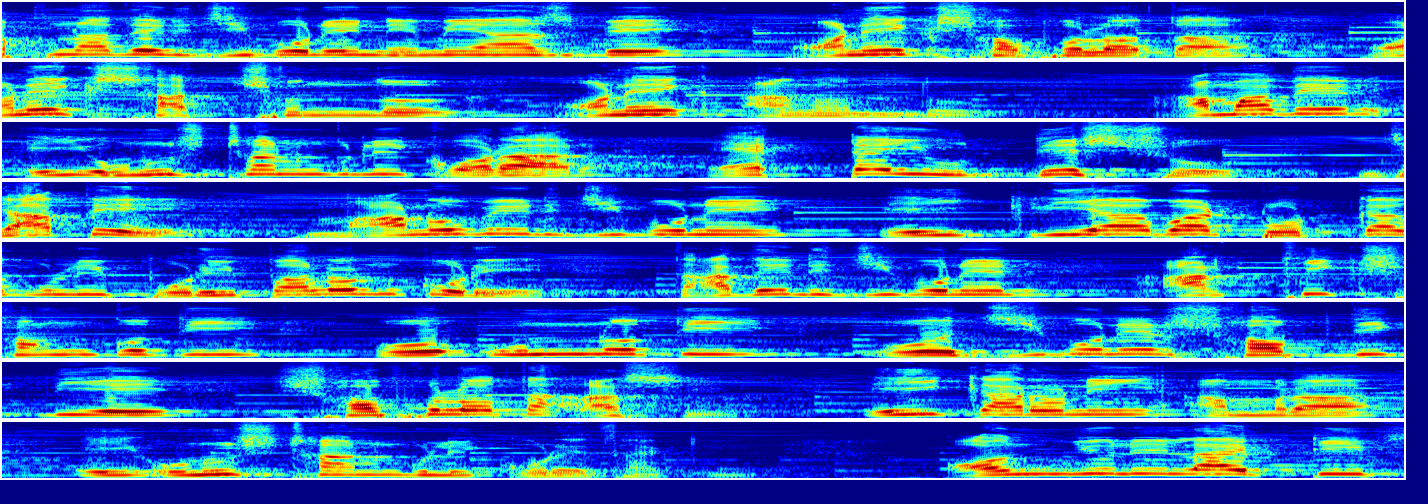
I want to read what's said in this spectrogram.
আপনাদের জীবনে নেমে আসবে অনেক সফলতা, অনেক স্বাচ্ছন্দ্য, অনেক আনন্দ। আমাদের এই অনুষ্ঠানগুলি করার একটাই উদ্দেশ্য যাতে মানবের জীবনে এই ক্রিয়া বা টোটকাগুলি পরিপালন করে তাদের জীবনের আর্থিক সংগতি ও উন্নতি ও জীবনের সব দিক দিয়ে সফলতা আসে। এই কারণেই আমরা এই অনুষ্ঠানগুলি করে থাকি। অঞ্জলি লাইভ টিপস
